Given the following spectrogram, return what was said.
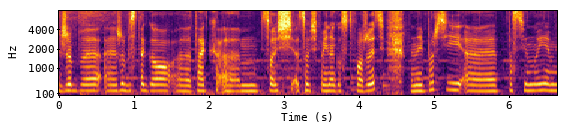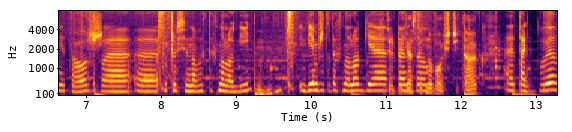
żeby, e, żeby z tego e, tak coś, coś fajnego stworzyć. Najbardziej e, pasjonuje mnie to, że e, uczę się nowych technologii i wiem, że te technologie pierwiastek będą... nowości, tak? E, tak, bo ja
